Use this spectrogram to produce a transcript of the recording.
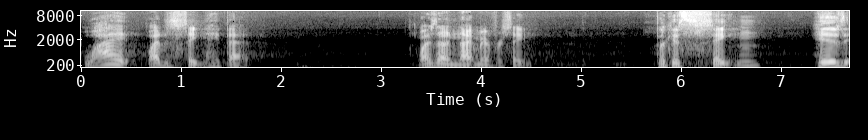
Why, why does Satan hate that? Why is that a nightmare for Satan? Because Satan, his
